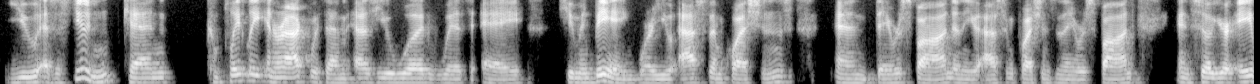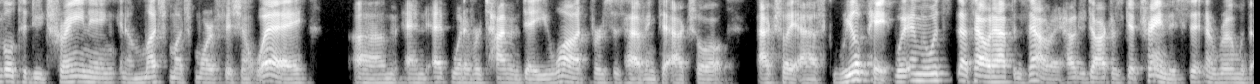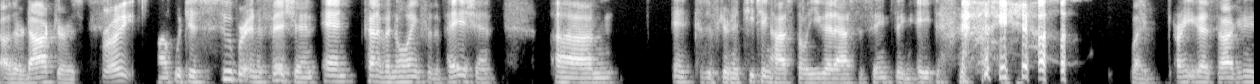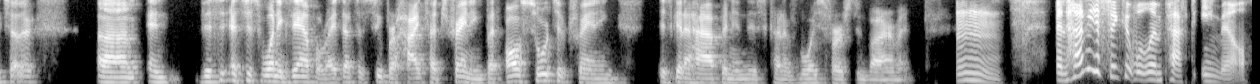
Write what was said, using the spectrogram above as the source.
you as a student can completely interact with them as you would with a human being, where you ask them questions and they respond, and then you ask them questions and they respond, and so you're able to do training in a much, much more efficient way um, and at whatever time of day you want versus having to actual actually ask real pay. I mean, what's that's how it happens now, right? How do doctors get trained? They sit in a room with other doctors, right? Uh, which is super inefficient and kind of annoying for the patient. Um, because if you're in a teaching hospital, you get asked the same thing eight different yeah. Like, aren't you guys talking to each other? Um, and this it's just one example, right? That's a super high touch training, but all sorts of training is going to happen in this kind of voice first environment. Mm. And how do you think it will impact email?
